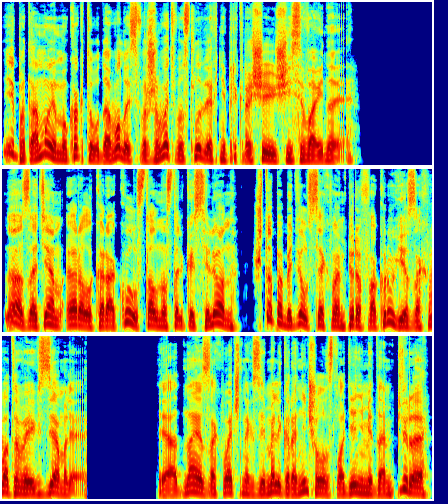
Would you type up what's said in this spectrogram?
и потому ему как-то удавалось выживать в условиях непрекращающейся войны. Но затем Эрл Каракул стал настолько силен, что победил всех вампиров в округе, захватывая их земли. И одна из захваченных земель граничила с владениями Дампира.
